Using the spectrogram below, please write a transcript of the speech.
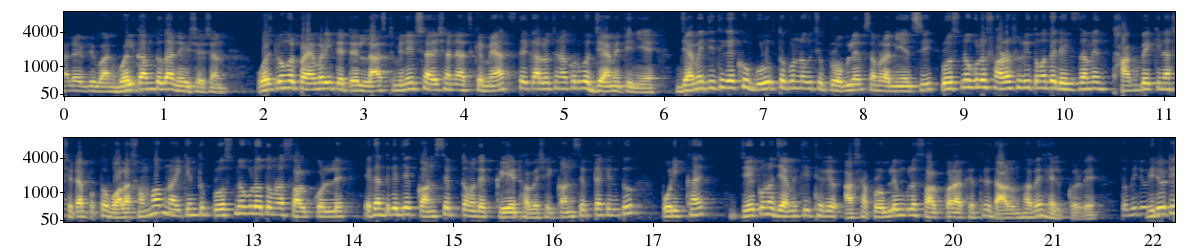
hello everyone welcome to the new session. West Bengal primary টেটের লাস্ট মিনিট সাজেশনে আজকে ম্যাথস থেকে আলোচনা করব জ্যামিতি নিয়ে। জ্যামিতি থেকে খুব গুরুত্বপূর্ণ কিছু প্রবলেমস আমরা নিয়েছি। প্রশ্নগুলো সরাসরি তোমাদের এক্সামে থাকবে কিনা সেটা তো বলা সম্ভব নয়, কিন্তু প্রশ্নগুলো তোমরা সলভ করলে এখান থেকে যে কনসেপ্ট তোমাদের ক্রিয়েট হবে সেই কনসেপ্টটা কিন্তু পরীক্ষায় যে কোনো জ্যামিতি থেকে আসা প্রবলেমগুলো সলভ করার ক্ষেত্রে দারুণভাবে হেল্প করবে। তো ভিডিও ভিডিওটি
